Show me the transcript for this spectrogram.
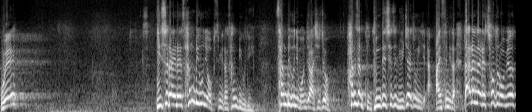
왜? 이스라엘은 상비군이 없습니다. 상비군이. 상비군이 뭔지 아시죠? 항상 군대 체제를 유지하지 않습니다. 다른 나라에 쳐들어오면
